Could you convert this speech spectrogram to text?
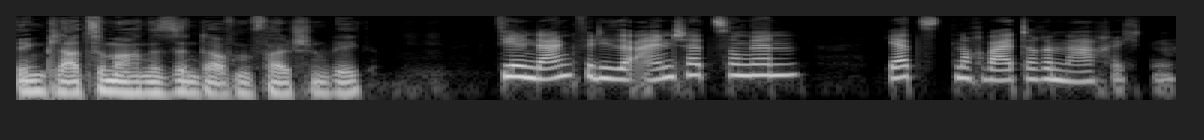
denen klarzumachen, sie sind da auf dem falschen Weg. Vielen Dank für diese Einschätzungen. Jetzt noch weitere Nachrichten.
